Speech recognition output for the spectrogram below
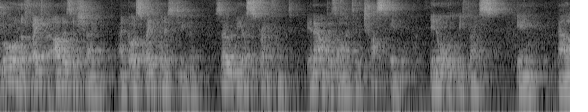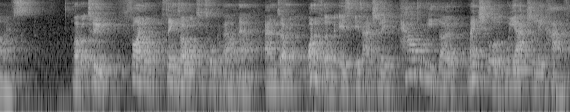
draw on the faith that others have shown, and God's faithfulness to them. So we are strengthened in our desire to trust Him in all that we face in our lives. Well, I've got two final things I want to talk about now. And um, one of them is, is actually how do we, though, make sure that we actually have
